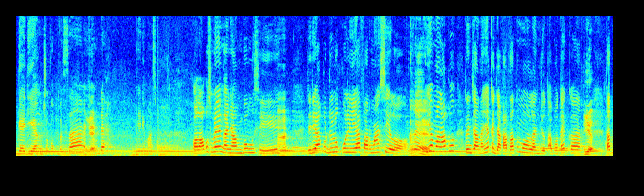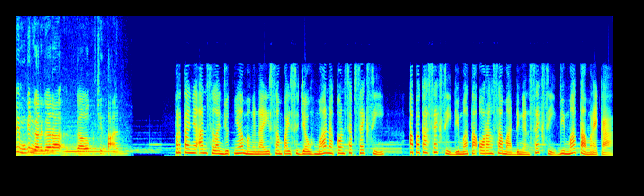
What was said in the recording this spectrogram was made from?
gaji yang cukup besar, ya Oke. udah jadi masuk. Kalau aku sebenarnya nggak nyambung sih. Jadi aku dulu kuliah farmasi loh. Keren. Iya malah aku rencananya ke Jakarta tuh mau lanjut apoteker. Iya. Tapi mungkin gara-gara galau percintaan. Pertanyaan selanjutnya mengenai sampai sejauh mana konsep seksi, apakah seksi di mata orang sama dengan seksi di mata mereka?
